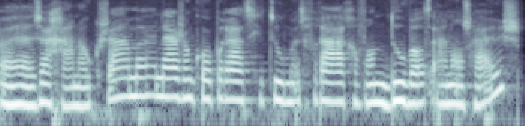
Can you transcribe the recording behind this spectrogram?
Uh, zij gaan ook samen naar zo'n corporatie toe met vragen van doe wat aan ons huis.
